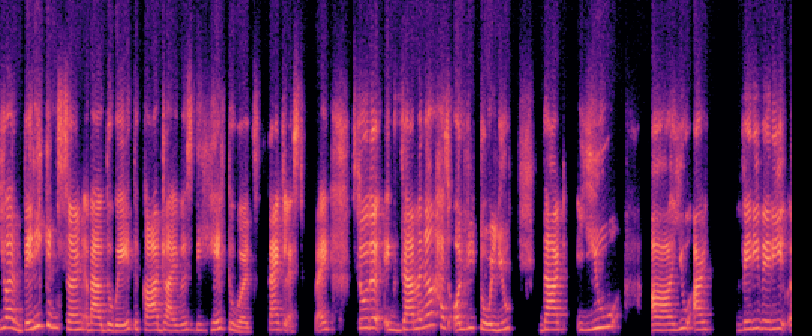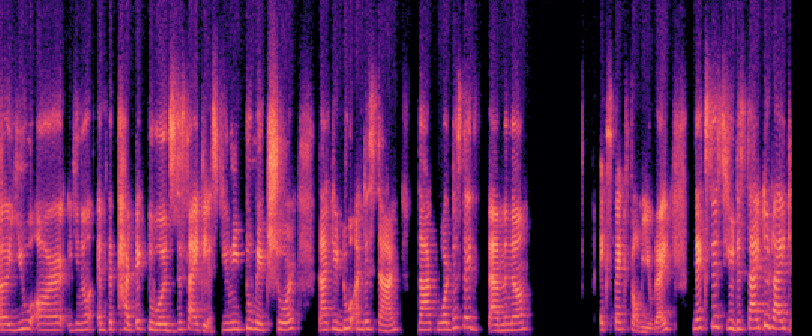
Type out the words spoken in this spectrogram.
you are very concerned about the way the car drivers behave towards cyclists, right? So the examiner has already told you that you uh, you are very very uh, you are you know empathetic towards the cyclist. You need to make sure that you do understand that what does the examiner expect from you right? Next is you decide to write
